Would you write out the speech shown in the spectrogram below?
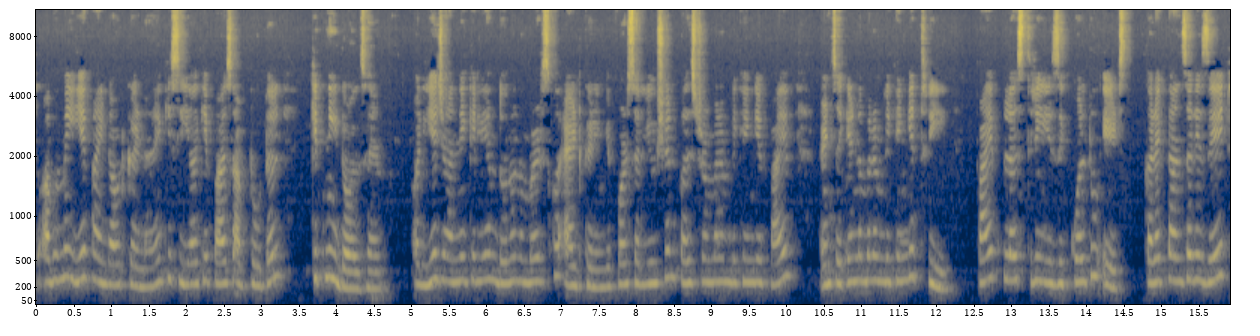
तो अब हमें ये फाइंड आउट करना है कि सिया के पास अब टोटल कितनी डॉल्स हैं और ये जानने के लिए हम दोनों नंबर्स को ऐड करेंगे फॉर सोल्यूशन फ़र्स्ट नंबर हम लिखेंगे फाइव एंड सेकेंड नंबर हम लिखेंगे three five plus three is equal to eight correct answer is eight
